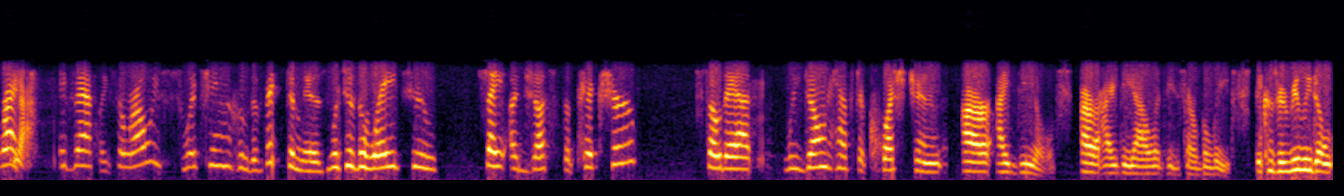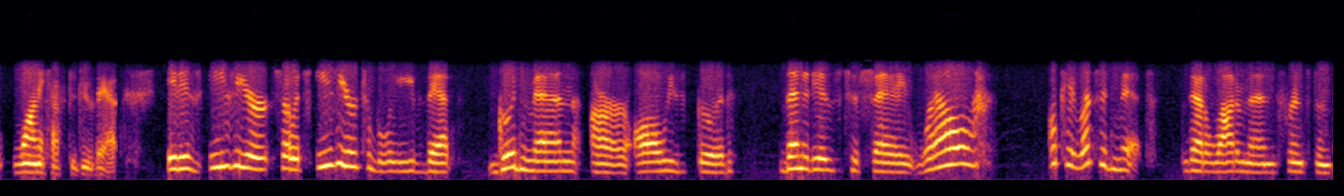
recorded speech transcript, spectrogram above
Right. Yeah. exactly. So we're always switching who the victim is, which is a way to say adjust the picture so that we don't have to question our ideals, our ideologies, our beliefs, because we really don't want to have to do that. It is easier, so it's easier to believe that good men are always good than it is to say, well, okay, let's admit that a lot of men, for instance,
